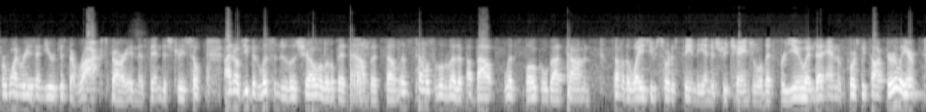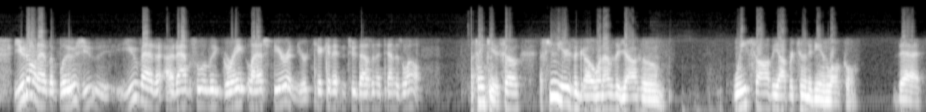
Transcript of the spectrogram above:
for one reason, you're just a rock star in this industry. So I don't know if you've been listening to the show a little bit now, but uh, let's tell us a little bit about blitzlocal.com and some of the ways you've sort of seen the industry change a little bit for you. And uh, and of course, we talked earlier. You don't have the blues. You you've had an absolutely great last year, and you're kicking it in 2010 as well. Thank you. So, a few years ago, when I was at Yahoo, we saw the opportunity in local that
